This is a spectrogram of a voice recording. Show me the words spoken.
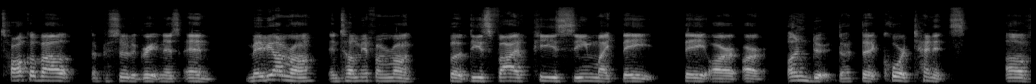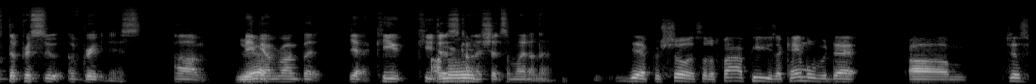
talk about the pursuit of greatness? And maybe i'm wrong and tell me if i'm wrong but these five p's seem like they they are are under the, the core tenets of the pursuit of greatness um maybe yeah. i'm wrong but yeah can you can you I just mean- kind of shed some light on that Yeah, for sure. So the five P's, I came up with that. Um, just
